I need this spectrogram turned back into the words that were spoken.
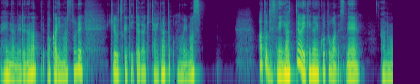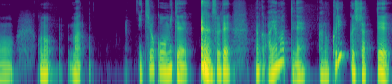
変なメールだなって分かりますので、気をつけていただきたいなと思います。あとですね、やってはいけないことはですね、あの、この、まあ、一応こう見て それで、なんか誤ってね、あの、クリックしちゃって、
